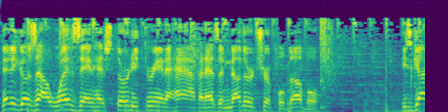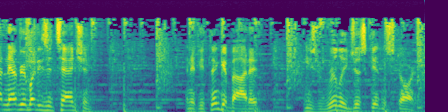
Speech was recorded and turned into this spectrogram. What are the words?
Then he goes out Wednesday and has 33 and a half and has another triple double. He's gotten everybody's attention. And if you think about it, he's really just getting started.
